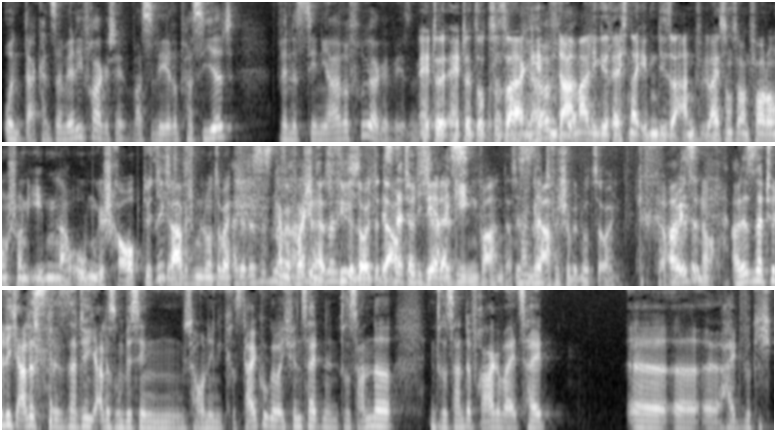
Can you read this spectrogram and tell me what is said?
Und da kannst du dann wieder die Frage stellen, was wäre passiert, wenn es zehn Jahre früher gewesen wäre. Hätte, hätte sozusagen, hätten früher. damalige Rechner eben diese An Leistungsanforderungen schon eben nach oben geschraubt durch Richtig. die grafischen Benutzer. Also das ist ich kann mir vorstellen, dass viele Leute da auch da sehr alles, dagegen waren, dass das man grafische Benutzer auch heute das, noch. Aber das ist natürlich alles, das ist natürlich alles so ein bisschen schauen in die Kristallkugel, aber ich finde es halt eine interessante, interessante Frage, weil es halt äh, äh, halt wirklich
